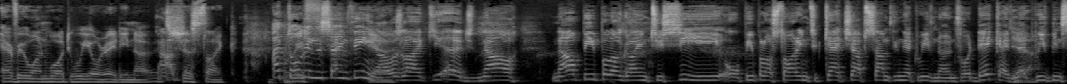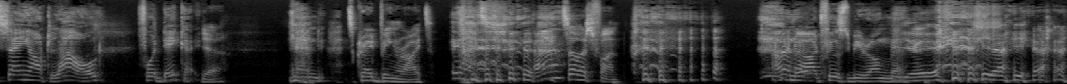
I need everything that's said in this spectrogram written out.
everyone what we already know. It's Ah, just like I told him the same thing. yeah. I was like, yeah, now now people are going to see or people are starting to catch up something that we've known for a decade, Yeah. that we've been saying out loud for a decade. yeah. And It's great being right. huh? It's so much fun. I don't know how it feels to be wrong, man. Yeah, yeah, yeah, yeah.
